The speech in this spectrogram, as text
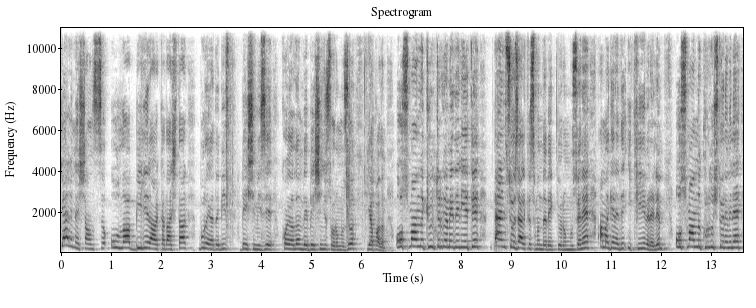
gelme şansı olabilir arkadaşlar. Buraya da biz 5'imizi koyalım ve 5. sorumuzu yapalım. Osmanlı kültür ve medeniyeti ben sözel kısmında bekliyorum bu sene ama gene de 2'yi verelim. Osmanlı kuruluş dönemine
